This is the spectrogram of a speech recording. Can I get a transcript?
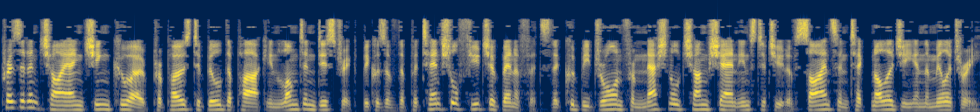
President Chiang Ching-kuo proposed to build the park in Longtan District because of the potential future benefits that could be drawn from National Chung-Shan Institute of Science and Technology and the military.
